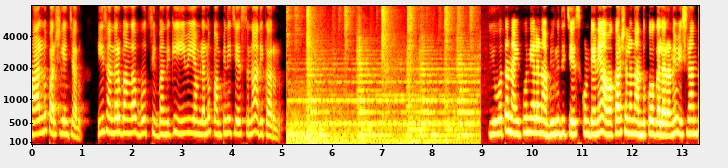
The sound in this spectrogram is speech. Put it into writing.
హాల్ను పరిశీలించారు. ఈ సందర్భంగా బూత్ సిబ్బందికి ఈవీఎంలను పంపిణీ చేస్తున్న అధికారులు. యువత నైపుణ్యాలను అభివృద్ధి చేసుకుంటేనే అవకాశాలను అందుకోగలరని విశ్రాంత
